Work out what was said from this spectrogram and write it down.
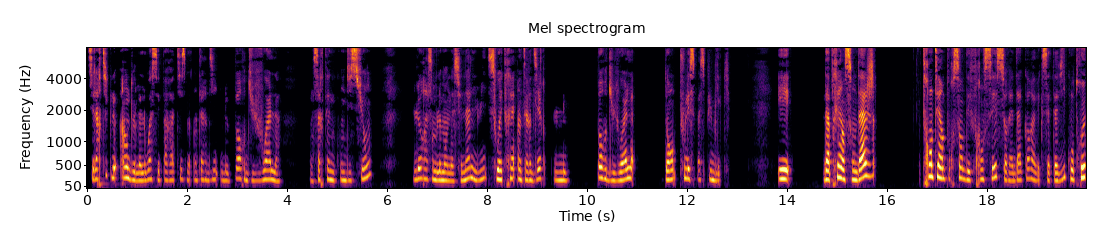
Si l'article 1 de la loi séparatisme interdit le port du voile dans certaines conditions, le Rassemblement national, lui, souhaiterait interdire le port du voile dans tout l'espace public. Et d'après un sondage, 31% des Français seraient d'accord avec cet avis contre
